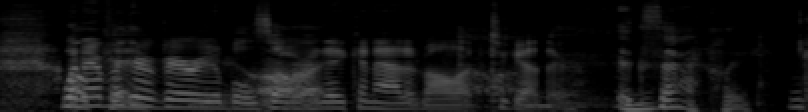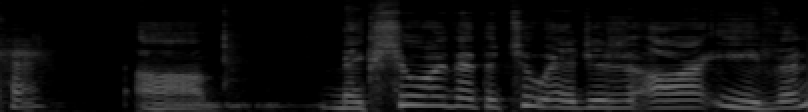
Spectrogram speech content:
Whatever Okay. their variables All are, right. they can add it all up together. exactly. Okay. Make sure that the two edges are even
